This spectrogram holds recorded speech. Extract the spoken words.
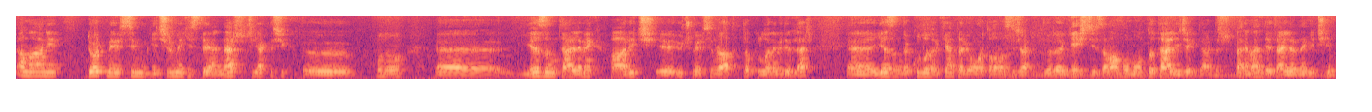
Ama hani 4 mevsim geçirmek isteyenler yaklaşık e, bunu e, yazın terlemek hariç 3 mevsim rahatlıkla kullanabilirler. E, yazında kullanırken tabii ortalama sıcaklıkları geçtiği zaman bu montta terleyeceklerdir. Ben hemen detaylarına geçeyim.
